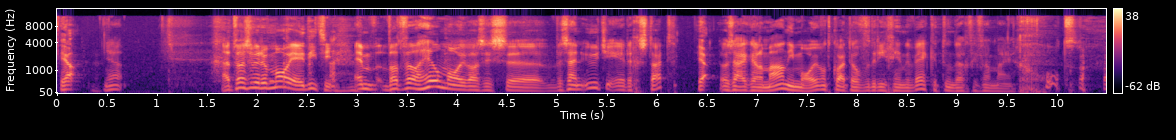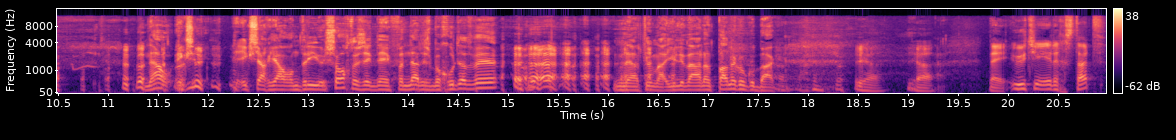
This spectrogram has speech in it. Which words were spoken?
Ja, Ja. Het was weer een mooie editie. En wat wel heel mooi was, is... eh, we zijn een uurtje eerder gestart. Ja. Dat was eigenlijk helemaal niet mooi, want kwart over drie ging de wekker. Toen dacht ik van, mijn god. nou, ik, ik zag jou om drie uur s ochtends. Ik denk van, nou, het is maar goed dat we... nou, toen maar. Jullie waren aan het pannenkoeken bakken. Ja, ja. Nee, uurtje eerder gestart.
